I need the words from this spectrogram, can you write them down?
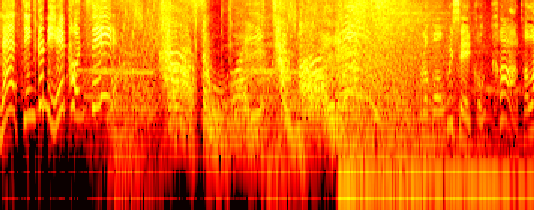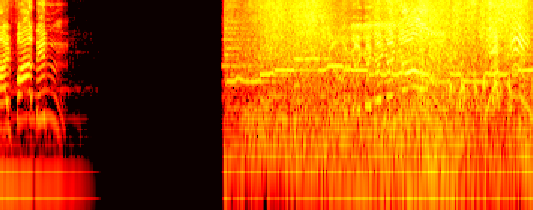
แน่จริงก็หนีให้พ้นสิ ข้าสวยใช่ไหม กระบองวิเศษของข้าทลายฟ้าดินโยโยโยโยโยโย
